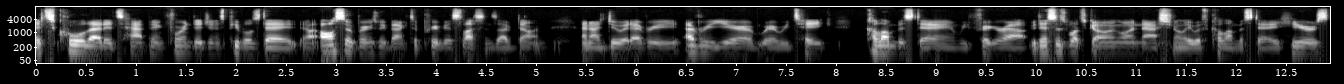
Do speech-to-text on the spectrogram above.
it's cool that it's happening for Indigenous Peoples Day. It also brings me back to previous lessons I've done, and I do it every every year where we take Columbus Day and we figure out this is what's going on nationally with Columbus Day. Here's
